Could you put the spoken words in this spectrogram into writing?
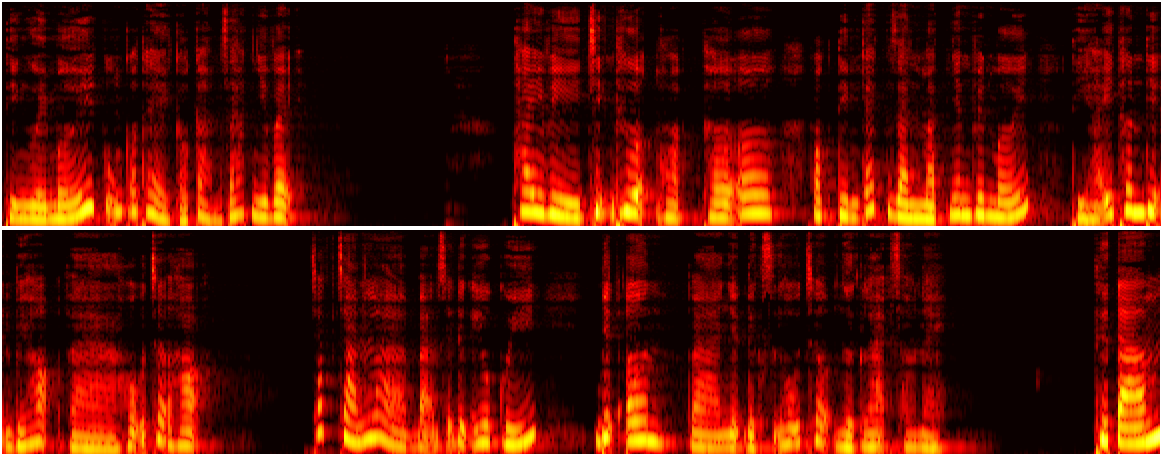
thì người mới cũng có thể có cảm giác như vậy. Thay vì trịnh thượng hoặc thờ ơ hoặc tìm cách dằn mặt nhân viên mới thì hãy thân thiện với họ và hỗ trợ họ. Chắc chắn là bạn sẽ được yêu quý, biết ơn và nhận được sự hỗ trợ ngược lại sau này. Thứ 8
